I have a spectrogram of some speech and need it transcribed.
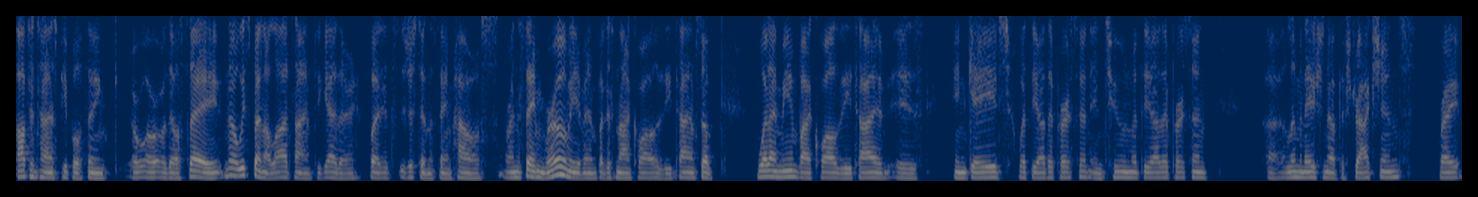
oftentimes people think or, or they'll say no we spend a lot of time together but it's just in the same house or in the same room even but it's not quality time so what i mean by quality time is engaged with the other person in tune with the other person uh, elimination of distractions right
